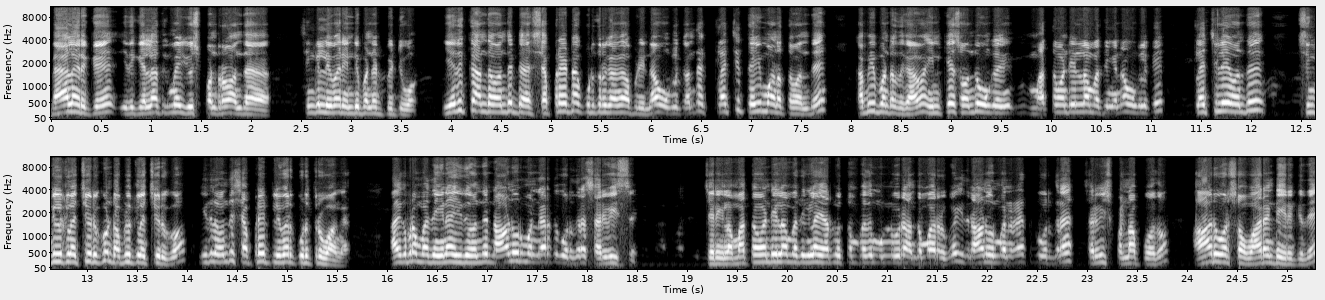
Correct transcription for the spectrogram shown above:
பேலருக்கு இதுக்கு எல்லாத்துக்குமே யூஸ் பண்றோம் அந்த சிங்கிள் லிவர் இண்டிபெண்டன்ட் பிடிஓ எதுக்கு அந்த வந்து செப்பரேட்டா கொடுத்துருக்காங்க அப்படின்னா உங்களுக்கு அந்த கிளச் தேய்மானத்தை வந்து கம்மி பண்றதுக்காக இன்கேஸ் வந்து உங்க மற்ற வண்டியெல்லாம் பாத்தீங்கன்னா உங்களுக்கு கிளச்சிலே வந்து சிங்கிள் கிளச் இருக்கும் டபுள் கிளச் இருக்கும். இதுல வந்து செப்பரேட் லிவர் கொடுத்துருவாங்க. அதுக்கப்புறம் பாத்தீங்கன்னா இது வந்து நானூறு மணி நேரத்துக்கு ஒரு தடவை சர்வீஸ் சரிங்களா? மற்ற வண்டியெல்லாம் பாத்தீங்கன்னா இரநூத்தம்பது முந்நூறு அந்த மாதிரி இருக்கும். இது நானூறு மணி நேரத்துக்கு ஒரு தடவை சர்வீஸ் பண்ணா போதும். ஆறு வருஷம் வாரண்டி இருக்குது.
